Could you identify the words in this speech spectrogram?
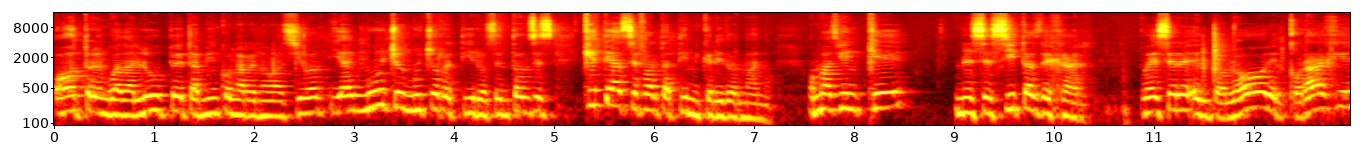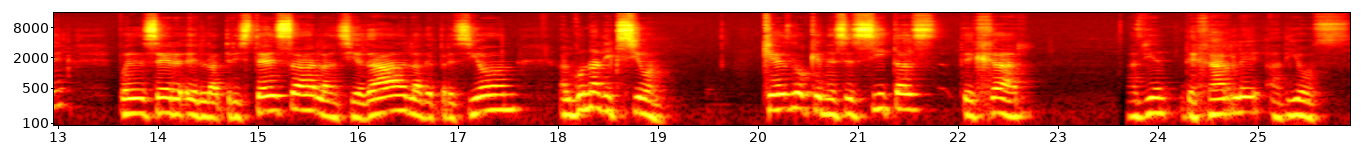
Otro en Guadalupe también con la renovación. Y hay muchos, muchos retiros. Entonces, ¿qué te hace falta a ti, mi querido hermano? O más bien, ¿qué necesitas dejar? Puede ser el dolor, el coraje, Puede ser eh, la tristeza, la ansiedad, la depresión, alguna adicción. ¿Qué es lo que necesitas dejar? Más bien dejarle a Dios,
